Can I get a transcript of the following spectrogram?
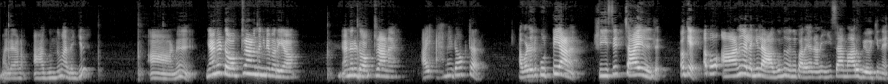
മലയാളം. ആകുന്നു അല്ലെങ്കിൽ ആണ്. ഞാനൊരു ഡോക്ടറാണെന്ന് എങ്ങനെ പറയാ? ഞാനൊരു ഡോക്ടറാണ് ഐ ആം എ ഡോക്ടർ അവൾ ഒരു കുട്ടിയാണ്. ഷീസ് എ ചൈൽഡ് ഓക്കെ അപ്പോൾ ആണ് അല്ലെങ്കിൽ ആകുന്നു എന്ന് പറയാനാണ് ഈ സാമാർ ഉപയോഗിക്കുന്നത്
